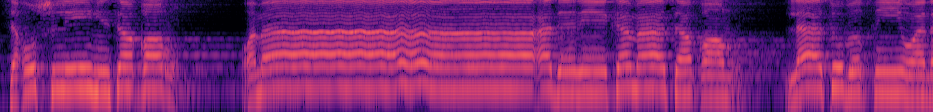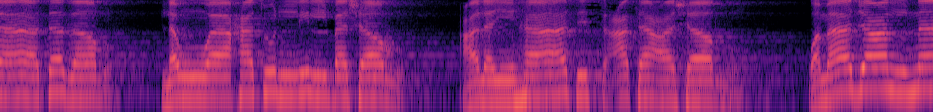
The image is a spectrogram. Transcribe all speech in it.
سأصليه سقر. وما أدريك ما سقر لا تبقي ولا تذر لواحة للبشر عليها تسعة عشر وما جعلنا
